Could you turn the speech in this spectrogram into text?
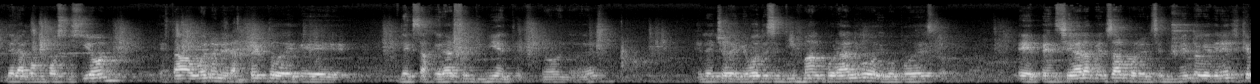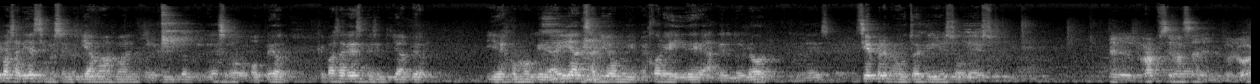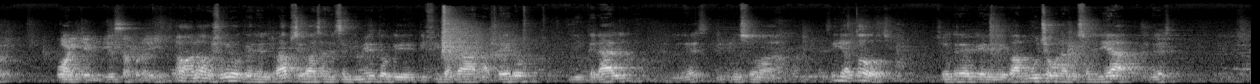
de la composición estaba bueno en el aspecto de, que, de exagerar sentimientos, ¿no? ¿Entendés? El hecho de que vos te sentís mal por algo y vos podés eh, llegar a pensar por el sentimiento que tenés, ¿qué pasaría si me sentiría más mal, por ejemplo, ¿entendés? O, o peor, ¿qué pasaría si me sentiría peor? Y es como que de ahí han salido mis mejores ideas del dolor, ¿entendés? Siempre me gustó escribir sobre eso. ¿El rap se basa en el dolor? ¿O el que empieza por ahí? No, no, yo creo que en el rap se basa en el sentimiento que identifica a cada rapero, literal, ¿entendés? Incluso a, sí, a todos. Yo creo que va mucho con la personalidad, ¿entendés?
